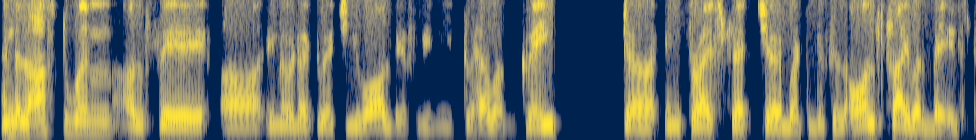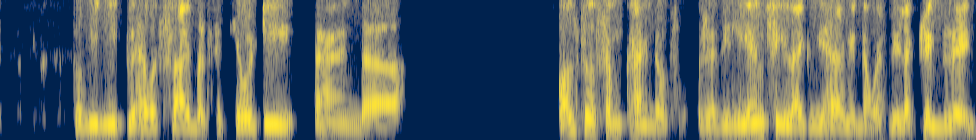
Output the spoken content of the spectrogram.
And the last one, I'll say, uh, in order to achieve all this, we need to have a great uh, infrastructure, but this is all cyber based. So we need to have a cyber security and uh, also some kind of resiliency like we have in our electric grid.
